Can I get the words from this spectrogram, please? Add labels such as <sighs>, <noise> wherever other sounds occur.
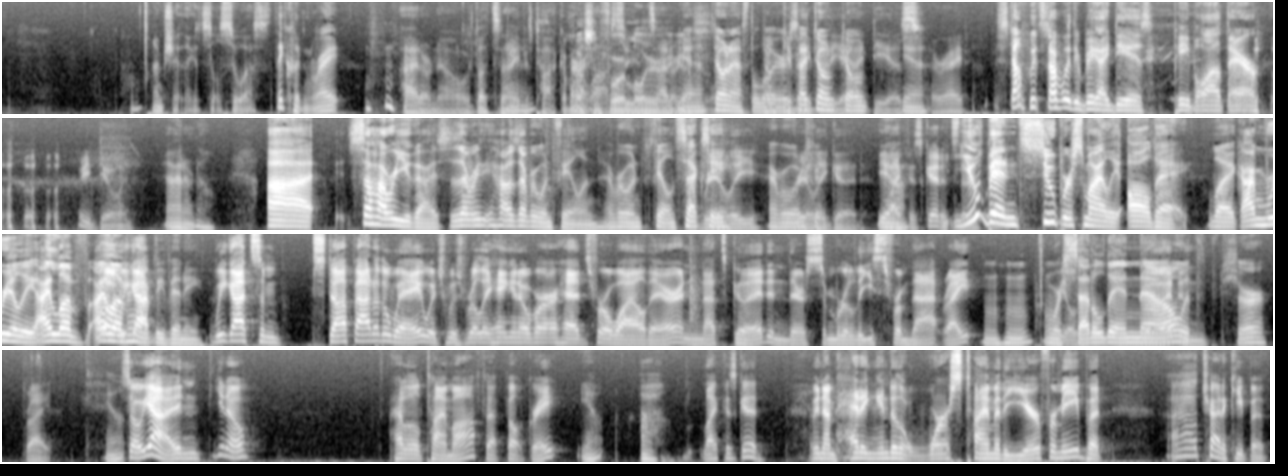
I'm sure they could still sue us. They couldn't, right? <laughs> I don't know. Let's not even talk about Question for a lawsuits. lawyer, I I don't guess. know. Yeah, don't ask the lawyers. give I don't- anybody don't- ideas. yeah. All right. Stop with stop with your big ideas, <laughs> people out there. What are you doing? I don't know. Uh, so how are you guys? Is every how's everyone feeling? Everyone feeling sexy? Really, Everyone really feel- good. Yeah, Life is good. It's You've Thursday. been super smiley all day. Like I'm really, I love, I love got- Happy Vinnie. We got some stuff out of the way, which was really hanging over our heads for a while there, and that's good. And there's some release from that, right? Mm-hmm. And we're Feels settled in now. With and- sure, Right. Yeah. So yeah, and you know, had a little time off. That felt great. yeah. Ah, Life is good. I mean, I'm heading into the worst time of the year for me, but I'll try to keep a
